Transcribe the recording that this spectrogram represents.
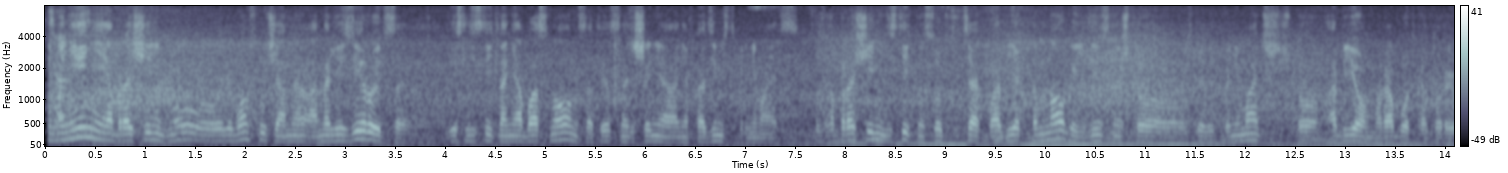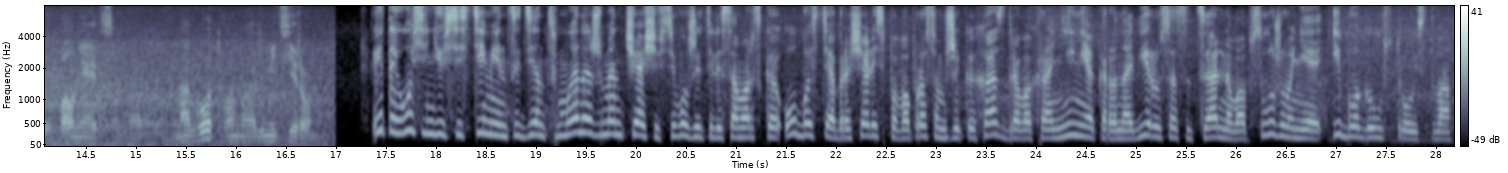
Мнение и обращение ну, в любом случае анализируется. Если действительно не обосновано, соответственно, решение о необходимости принимается. Обращений действительно в соцсетях по объектам много. Единственное, что следует понимать, что объем работ, который выполняется на год, он лимитирован. Этой осенью в системе инцидент-менеджмент чаще всего жители Самарской области обращались по вопросам ЖКХ, здравоохранения, коронавируса, социального обслуживания и благоустройства.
